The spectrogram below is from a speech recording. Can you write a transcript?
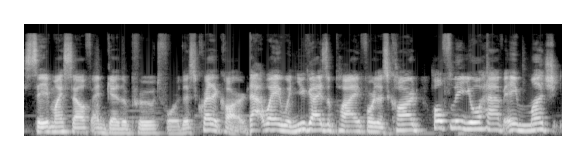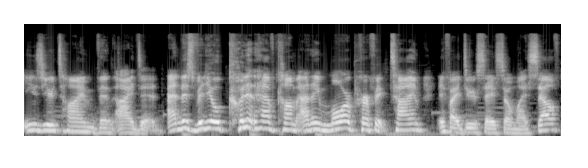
save myself and get approved for this credit card. That way, when you guys apply for this card, hopefully you'll have a much easier time than I did. And this video couldn't have come at a more perfect time, if I do say so myself,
